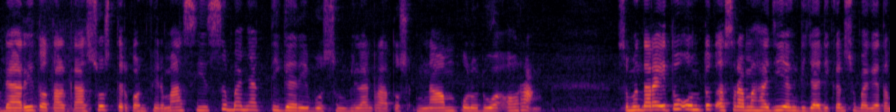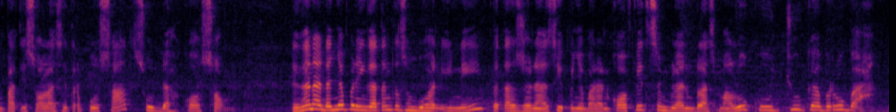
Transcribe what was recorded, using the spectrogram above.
dari total kasus terkonfirmasi sebanyak 3.962 orang. Sementara itu untuk asrama haji yang dijadikan sebagai tempat isolasi terpusat sudah kosong. Dengan adanya peningkatan kesembuhan ini, peta zonasi penyebaran COVID-19 Maluku juga berubah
